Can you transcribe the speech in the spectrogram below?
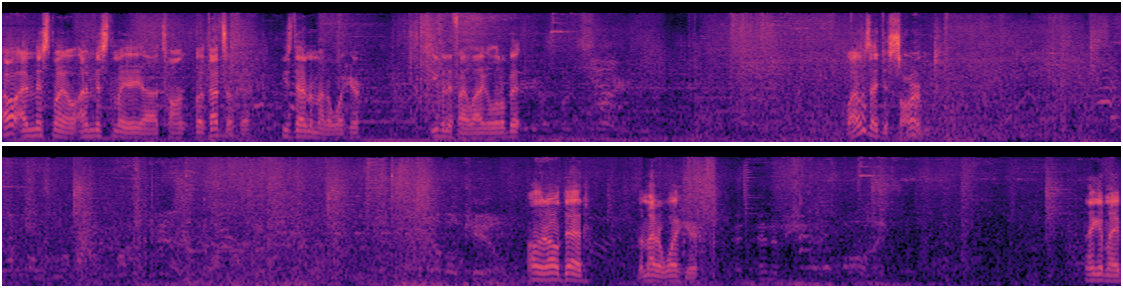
Oh, I missed my I missed my uh, taunt, but that's okay. He's dead no matter what here. Even if I lag a little bit. Why was I disarmed? Oh, they're all dead. No matter what here. An enemy has fallen. And I get my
